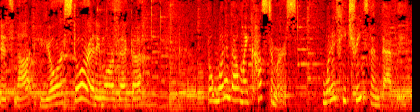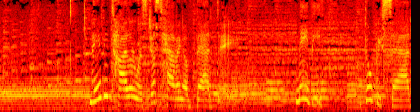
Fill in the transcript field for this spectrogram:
It's not your store anymore, Becca. But what about my customers? What if he treats them badly? Maybe Tyler was just having a bad day. Maybe. Don't be sad.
